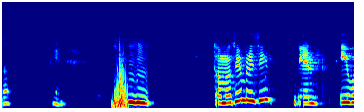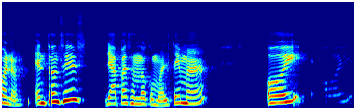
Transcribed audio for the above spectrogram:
Ah, bien. Como siempre, sí. Bien. Y bueno, entonces, ya pasando como al tema, hoy, hoy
